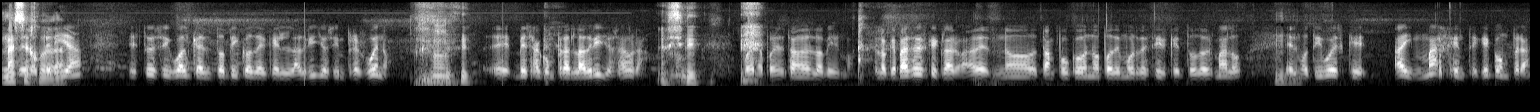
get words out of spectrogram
Más se juega. Esto es igual que el tópico de que el ladrillo siempre es bueno. Eh, ves a comprar ladrillos ahora. ¿no? Sí. Bueno, pues estamos en lo mismo. Lo que pasa es que, claro, a ver, no, tampoco no podemos decir que todo es malo. El motivo es que hay más gente que compra,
